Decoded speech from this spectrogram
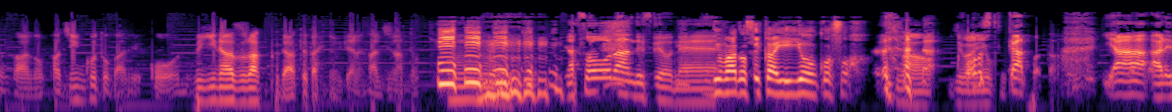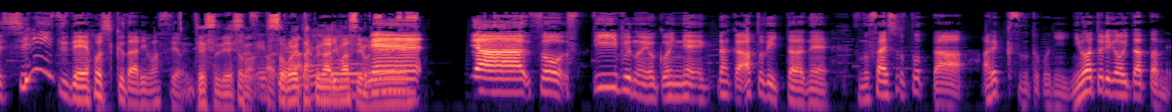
なんかあの、パチンコとかで、こう、ビギナーズラックで当てた人みたいな感じになってます。いや、そうなんですよね。沼の世界へようこそ。一番、一番よく欲しかっいやー、あれ、シリーズで欲しくなりますよね。ですです。揃えたくなりますよね。ねえ。いやー、そう、スティーブの横にね、なんか後で言ったらね、その最初撮ったアレックスのとこに鶏が置いてあったんで。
